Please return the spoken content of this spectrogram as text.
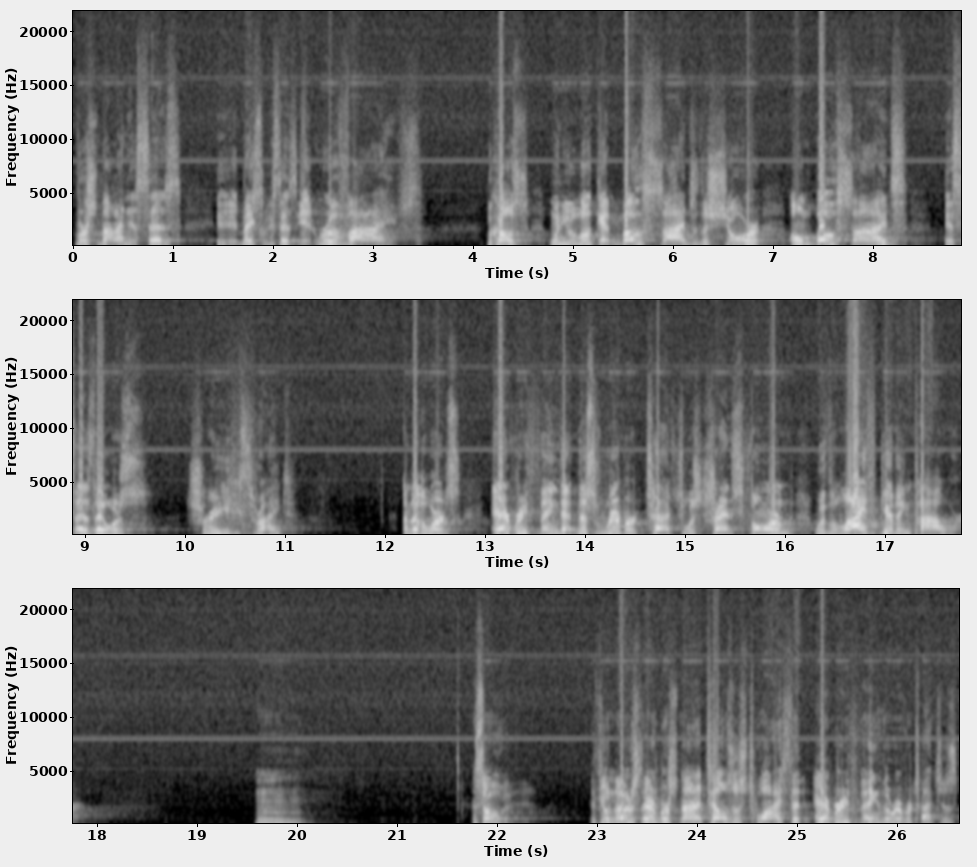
Verse 9, it says, it basically says it revives. Because when you look at both sides of the shore, on both sides, it says there was trees, right? In other words, everything that this river touched was transformed with life giving power. Mm. And so if you'll notice there in verse 9, it tells us twice that everything the river touches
